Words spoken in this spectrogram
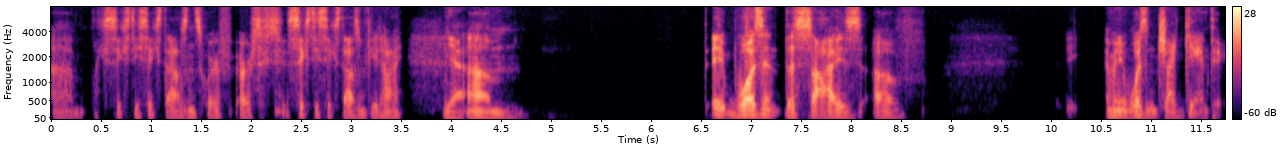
um, like sixty six thousand square f- or sixty six thousand feet high. Yeah, um it wasn't the size of i mean it wasn't gigantic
